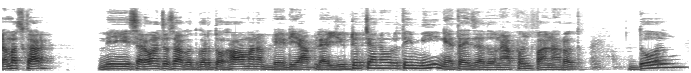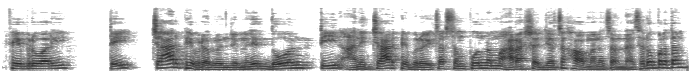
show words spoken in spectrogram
नमस्कार. मी सर्वांचं स्वागत करतो. हवामान अपडेट या आपल्या यूट्यूब चॅनलवरती मी नेताई जाधव आपण पाहणार आहोत. दोन फेब्रुवारी ते चार फेब्रुवारी म्हणजे म्हणजे दोन तीन आणि चार फेब्रुवारीचा संपूर्ण महाराष्ट्र राज्याचा हवामानाचा अंदाज. सर्वप्रथम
